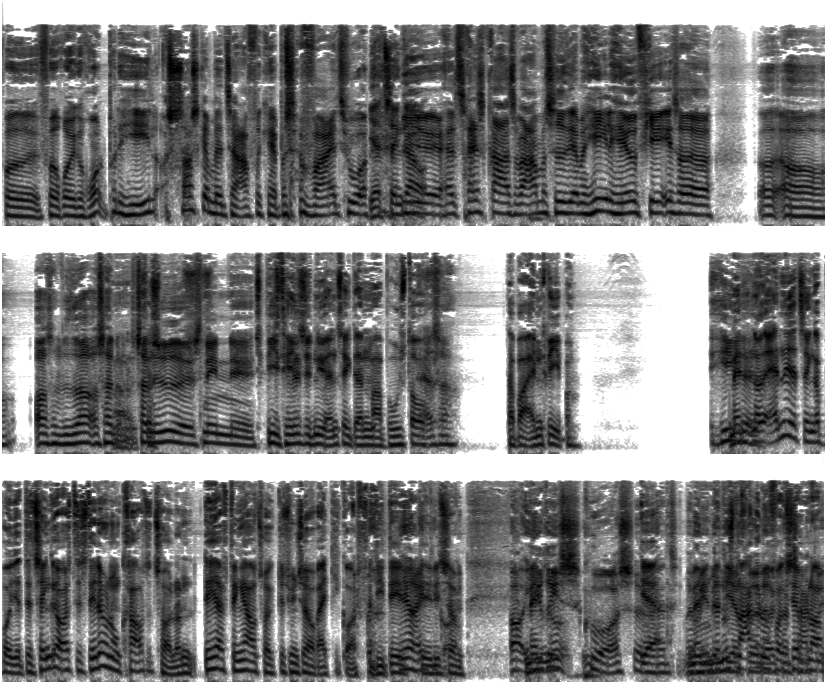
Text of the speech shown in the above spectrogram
fået, fået rykket rundt på det hele, og så skal man til Afrika på safari-tur Jeg tænker i øh, 50 graders varme og sidde der med helt hævet fjes og, og, og, og så videre, og så, Ja, ja, så, så- nyde øh, sådan en... Øh, Spist hele sit nye ansigt af en altså. altså, der bare angriber. Hele, Men noget andet, jeg tænker på, ja, det tænker jeg også, det stiller jo nogle krav til tollerne. Det her fingeraftryk, det synes jeg er rigtig godt, fordi det, Det er det er ligesom... godt. og men Iris nu- kunne også... øh, Ja, men, men nu snakker du for eksempel om,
